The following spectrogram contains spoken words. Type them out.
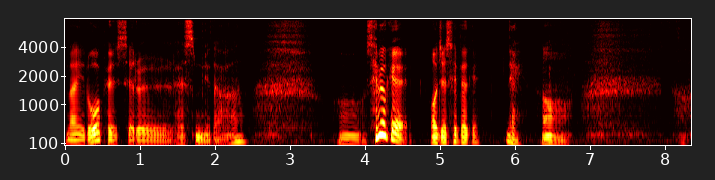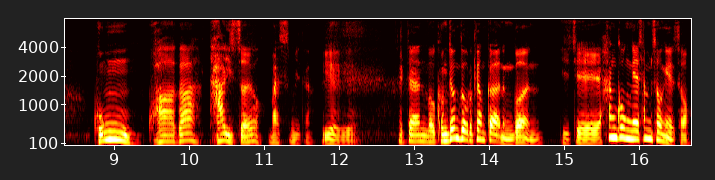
나이로 별세를 했습니다. 어, 새벽에 어제 새벽에 네. 어. 공과가 다 있어요. 맞습니다. 예, 예. 일단 뭐 긍정적으로 평가하는 건 이제 한국 내 삼성에서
